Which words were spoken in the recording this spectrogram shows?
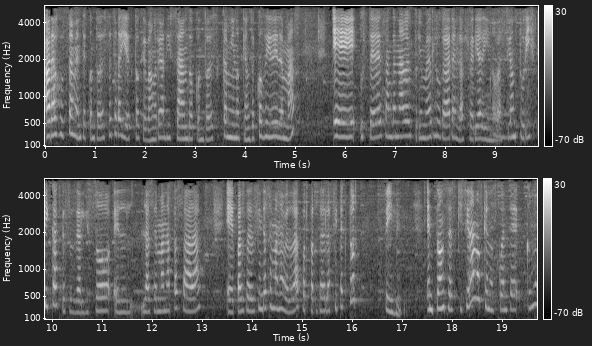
Ahora justamente con todo este trayecto que van realizando, con todo este camino que han recorrido y demás, eh, ustedes han ganado el primer lugar en la Feria de Innovación Turística que se realizó el, la semana pasada, eh, parte del fin de semana, ¿verdad?, por parte de la arquitectura. Sí, entonces, quisiéramos que nos cuente cómo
